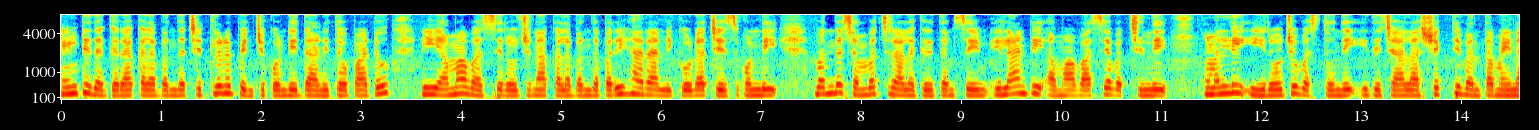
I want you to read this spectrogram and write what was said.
ఇంటి దగ్గర కలబంద చెట్లను పెంచుకోండి. దానితో పాటు ఈ అమావాస్య రోజున కలబంద పరిహారాన్ని కూడా చేసుకోండి. వంద సంవత్సరాల క్రితం సేమ్ ఇలాంటి అమావాస్య వచ్చింది. మళ్ళీ ఈరోజు వస్తుంది. ఉంది ఇది చాలా శక్తివంతమైన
